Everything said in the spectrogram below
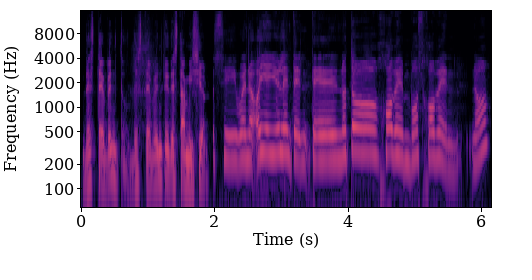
de este evento, de este evento y de esta misión. Sí, bueno, oye, Julen, te, noto joven, voz joven, ¿no?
